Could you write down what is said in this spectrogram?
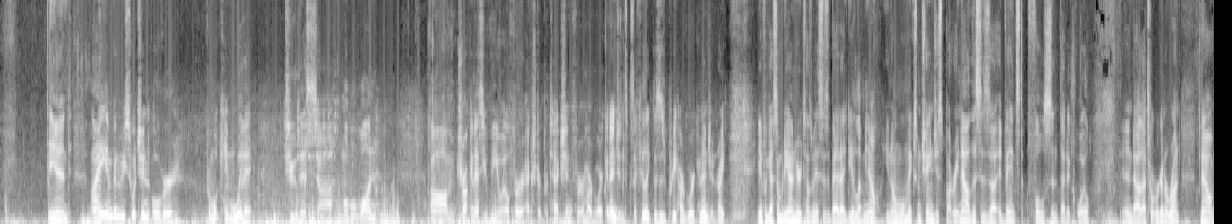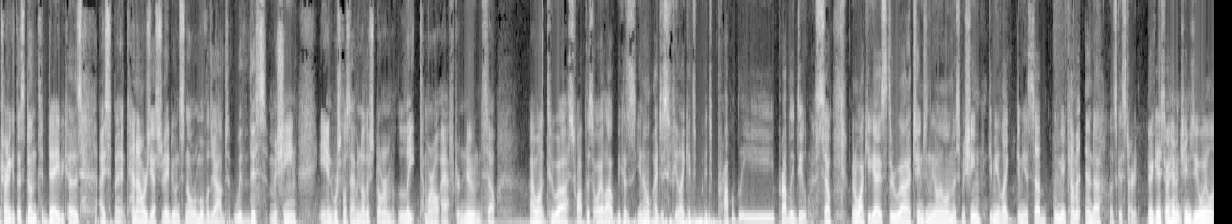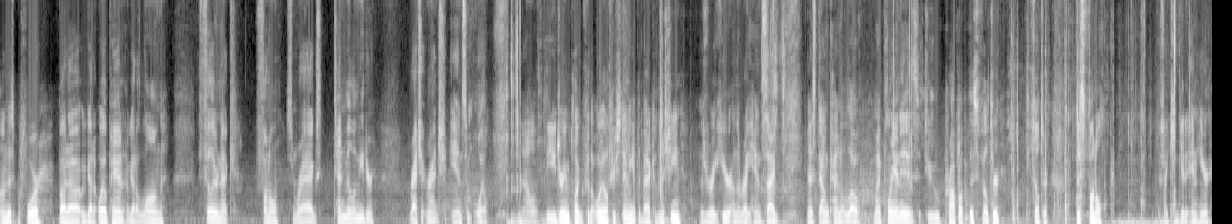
and i am going to be switching over from what came with it to this uh, Mobil One um, truck and SUV oil for extra protection for hard working engines because I feel like this is a pretty hard working engine, right? If we got somebody on here who tells me this is a bad idea, let me know. You know, we'll make some changes. But right now, this is uh, advanced full synthetic oil, and uh, that's what we're going to run. Now, I'm trying to get this done today because I spent 10 hours yesterday doing snow removal jobs with this machine, and we're supposed to have another storm late tomorrow afternoon. So I want to uh, swap this oil out because, you know, I just feel like it's it's probably probably due. So I'm going to walk you guys through uh, changing the oil on this machine. Give me a like, give me a sub, leave me a comment, and uh, let's get started. All right, guys, so I haven't changed the oil on this before, but uh, we've got an oil pan. I've got a long filler neck funnel, some rags, 10 millimeter ratchet wrench, and some oil. Now, the drain plug for the oil, if you're standing at the back of the machine, is right here on the right hand side and it's down kind of low. My plan is to prop up this filter, filter, this funnel, if I can get it in here,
